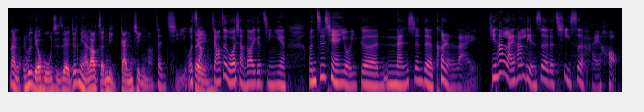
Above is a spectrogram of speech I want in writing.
那或是留胡子之类，就是你还是要整理干净嘛，整齐。我讲讲到这个，我想到一个经验。我们之前有一个男生的客人来，其实他来他脸色的气色还好，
